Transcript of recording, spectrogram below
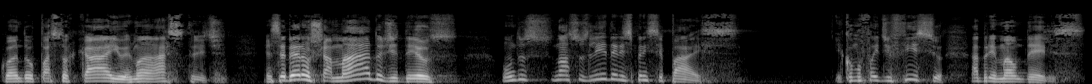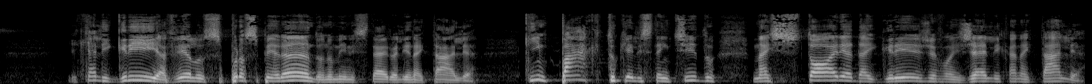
quando o pastor Caio irmã Astrid receberam o chamado de Deus, um dos nossos líderes principais. E como foi difícil abrir mão deles. E que alegria vê-los prosperando no ministério ali na Itália. Que impacto que eles têm tido na história da igreja evangélica na Itália.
